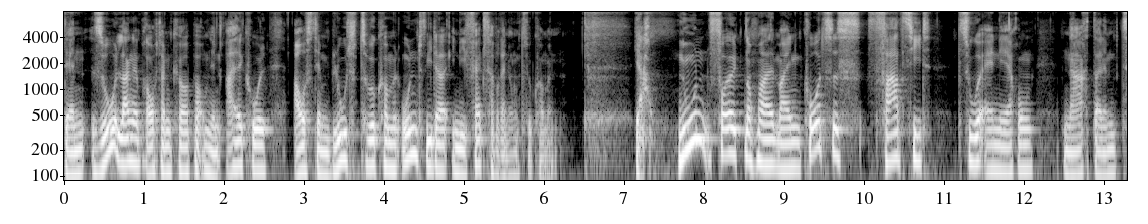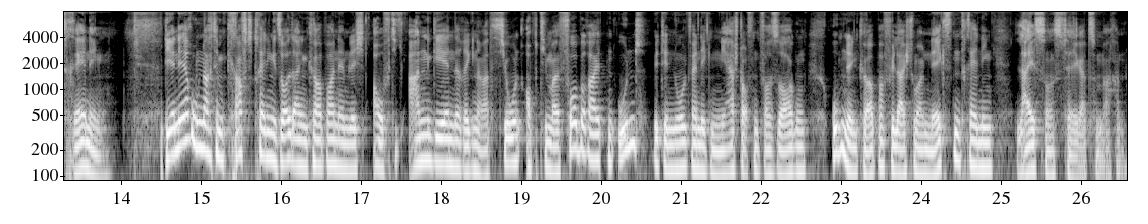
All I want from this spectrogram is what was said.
denn so lange braucht dein Körper, um den Alkohol aus dem Blut zu bekommen und wieder in die Fettverbrennung zu kommen. Ja, nun folgt nochmal mein kurzes Fazit zur Ernährung nach deinem Training. Die Ernährung nach dem Krafttraining soll deinen Körper nämlich auf die angehende Regeneration optimal vorbereiten und mit den notwendigen Nährstoffen versorgen, um den Körper vielleicht schon beim nächsten Training leistungsfähiger zu machen.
